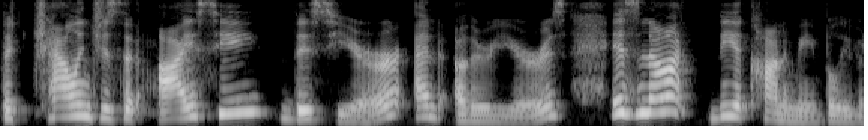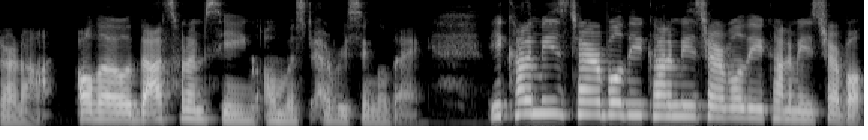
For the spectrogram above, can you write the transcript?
the challenges that I see this year and other years is not the economy, believe it or not, although that's what I'm seeing almost every single day. The economy is terrible. The economy is terrible. The economy is terrible.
